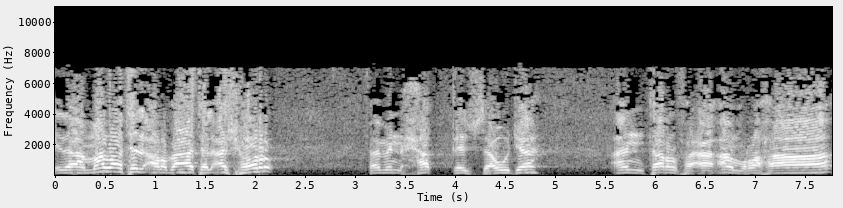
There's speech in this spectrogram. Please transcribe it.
إذا مضت الأربعة الأشهر فمن حق الزوجة أن ترفع أمرها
